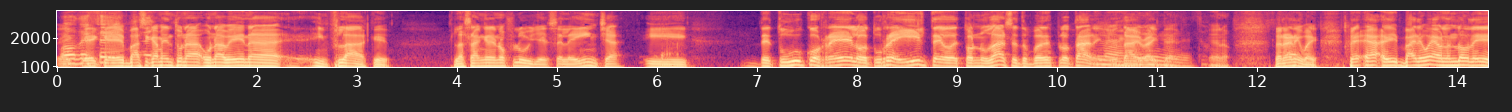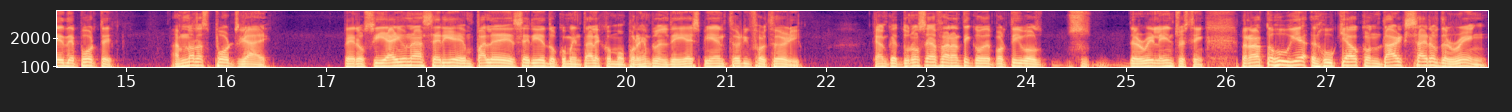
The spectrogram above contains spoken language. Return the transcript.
Eh, que, es básicamente una, una vena eh, inflada, que la sangre no fluye, se le hincha y de tú correr o tú reírte o estornudar se te puede explotar and you die right there. you know. Pero anyway, eh, eh, by the way, hablando de deporte, I'm not a sports guy, pero sí hay una serie, un par de series documentales como por ejemplo el de ESPN 30 for 30, que aunque tú no seas fanático deportivo, they're really interesting. Pero ahora estoy juqueado con Dark Side of the Ring,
